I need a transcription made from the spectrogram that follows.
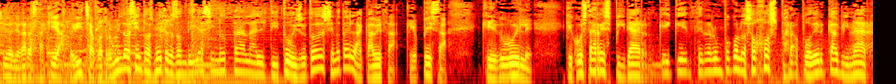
sido llegar hasta aquí, a Pericha, 4.200 metros, donde ya se nota la altitud y sobre todo se nota en la cabeza, que pesa, que duele, que cuesta respirar, que hay que cerrar un poco los ojos para poder caminar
